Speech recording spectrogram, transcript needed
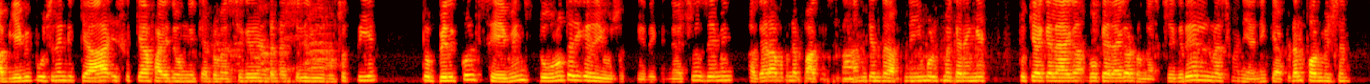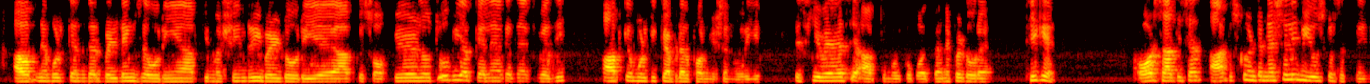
अब ये भी पूछ रहे हैं कि क्या इसके क्या फ़ायदे होंगे? क्या डोमेस्टिकली इंटरनेशनली यूज़ हो सकती है? तो बिल्कुल सेविंग्स दोनों तरीके से यूज़ सकती है। देखिए नेशनल सेविंग अगर आप अपने पाकिस्तान के अंदर अपने ही मुल्क में करेंगे तो क्या कहलाएगा? वो कहलाएगा डोमेस्टिक रियल इन्वेस्टमेंट यानी कैपिटल फॉर्मेशन आप अपने मुल्क के अंदर बिल्डिंग्स हो रही हैं, आपकी मशीनरी बिल्ड हो रही है, आपके सॉफ्टवेयर और जो भी आप कह लें, कहते हैं वैसी आपके मुल्क की कैपिटल फॉर्मेशन हो रही है। इसकी वजह से आपके मुल्क को बहुत बेनिफिट हो रहा है। ठीक है? और साथ ही साथ आप इसको इंटरनेशनली भी यूज़ कर सकते हैं।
